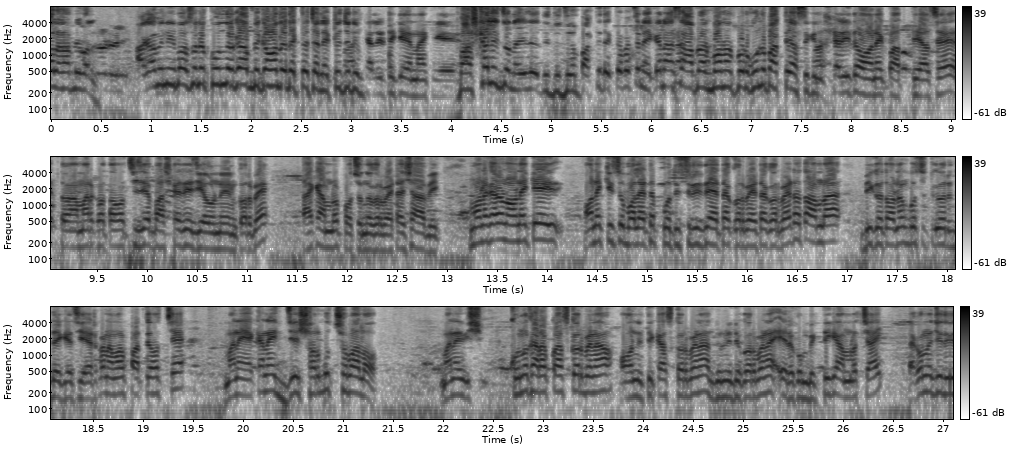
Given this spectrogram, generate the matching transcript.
বলেন আপনি বলেন। আগামী নির্বাচনে কোন দলকে আপনি কেমন দেখতে চান? একটু যদি থেকে নাকি বাসখালীর জন্য এই যে দুজন প্রার্থী দেখতে পাচ্ছেন এখানে আছে আপনার কোনো প্রার্থী আছে অনেক প্রার্থী আছে তো আমার কথা হচ্ছে যে বাঁশখালী যে উন্নয়ন করবে তাকে আমরা পছন্দ করব এটা স্বাভাবিক। মনে করেন অনেকেই অনেক কিছু বলে একটা প্রতিশ্রুতিতে এটা করবে এটা করবে এটা তো আমরা বিগত অনেক বছর করে দেখেছি। এখন আমার প্রার্থী হচ্ছে মানে এখানে যে সর্বোচ্চ ভালো মানে কোনো খারাপ কাজ করবে না অনীতি কাজ করবে না দুর্নীতি করবে না এরকম ব্যক্তিকে আমরা চাই। এখনও যদি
